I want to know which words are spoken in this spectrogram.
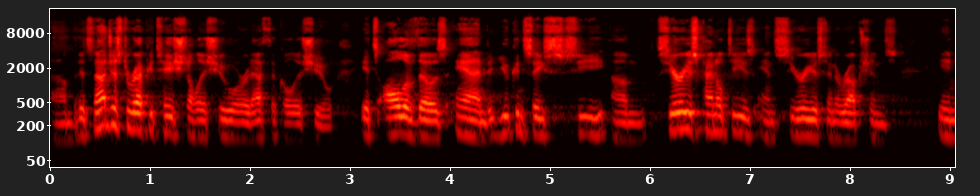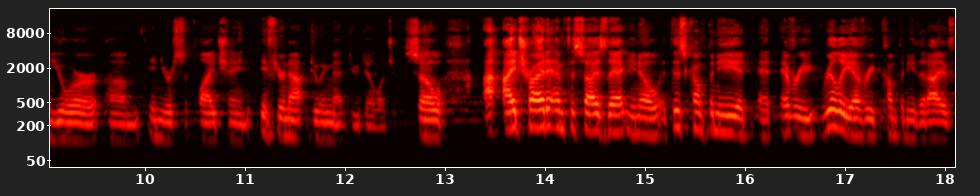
um, but it's not just a reputational issue or an ethical issue. It's all of those. And you can say, see um, serious penalties and serious interruptions in your um, in your supply chain if you're not doing that due diligence. So I, I try to emphasize that. You know, at this company, at, at, every really every company that I've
